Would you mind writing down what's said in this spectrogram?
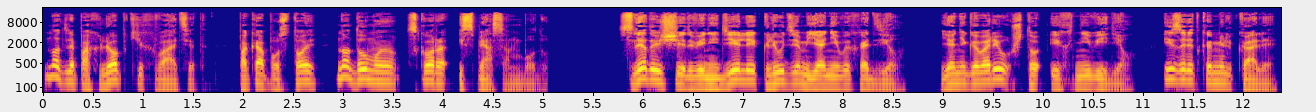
но для похлебки хватит. Пока пустой, но, думаю, скоро и с мясом буду. Следующие две недели к людям я не выходил. Я не говорю, что их не видел. Изредка мелькали,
